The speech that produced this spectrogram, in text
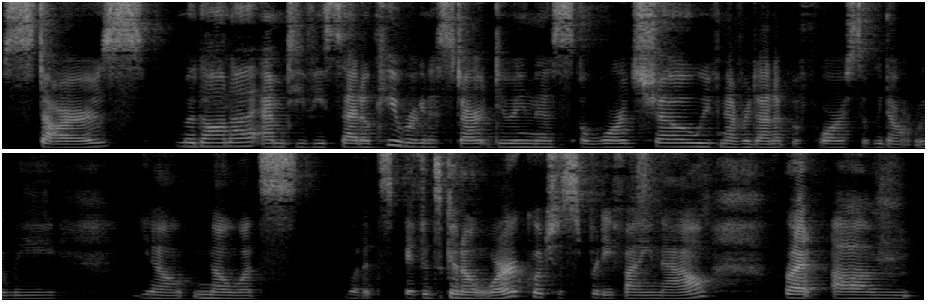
stars, Madonna, MTV said, okay, we're going to start doing this awards show. We've never done it before, so we don't really, you know, know what's what it's if it's going to work, which is pretty funny now but um,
